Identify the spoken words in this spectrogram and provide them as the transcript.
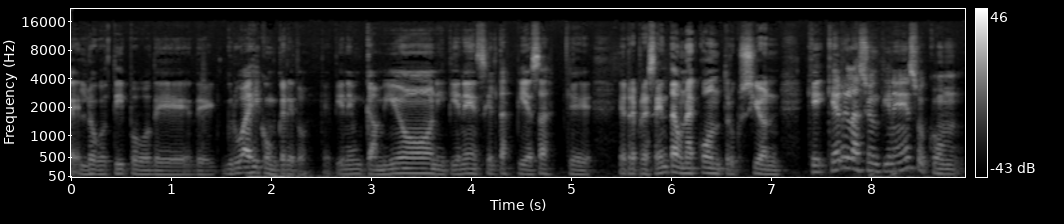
el logotipo de, de, grúas y concreto, que tiene un camión y tiene ciertas piezas que, representa una construcción. ¿Qué, relación tiene eso con,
